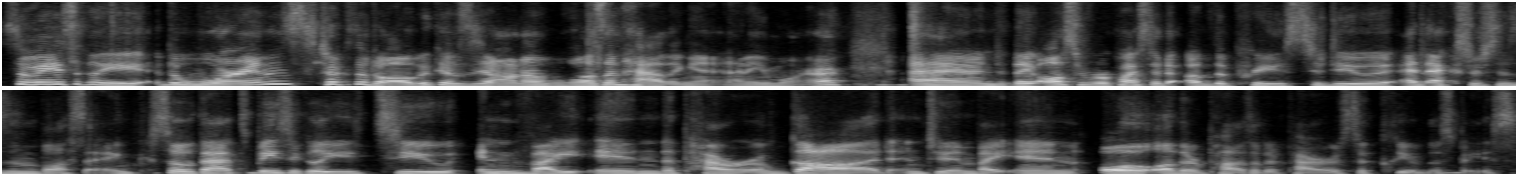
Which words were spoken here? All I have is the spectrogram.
So basically, the Warrens took the doll because Donna wasn't having it anymore. And they also requested of the priest to do an exorcism blessing. So that's basically to invite in the power of God and to invite in all other positive powers to clear the space.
